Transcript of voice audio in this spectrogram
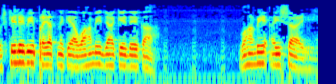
उसके लिए भी प्रयत्न किया, वहाँ भी जाके देखा, वहाँ भी ऐसा ही।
